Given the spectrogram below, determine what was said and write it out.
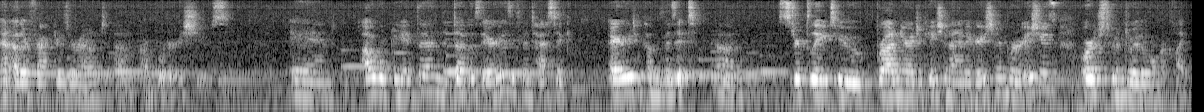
and other factors around um, our border issues. And Agua Prieta in the Douglas area is a fantastic area to come visit um, strictly to broaden your education on immigration and border issues or just to enjoy the warmer climate.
